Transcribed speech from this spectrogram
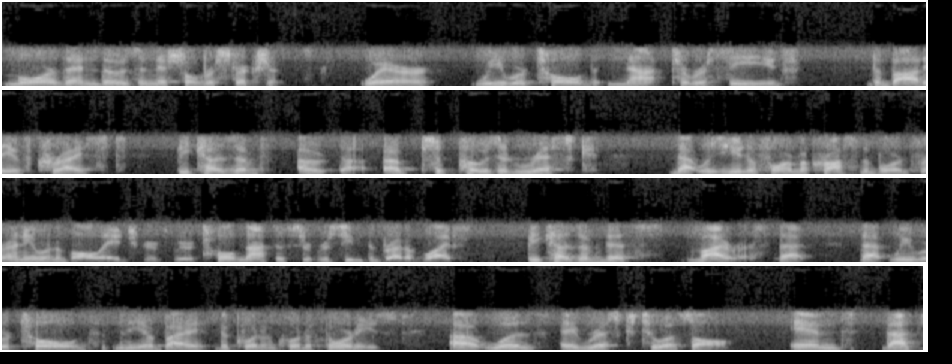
more than those initial restrictions, where we were told not to receive the body of Christ because of a, a, a supposed risk that was uniform across the board for anyone of all age groups. We were told not to receive the bread of life because of this virus that that we were told, you know, by the quote unquote authorities, uh, was a risk to us all, and that's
